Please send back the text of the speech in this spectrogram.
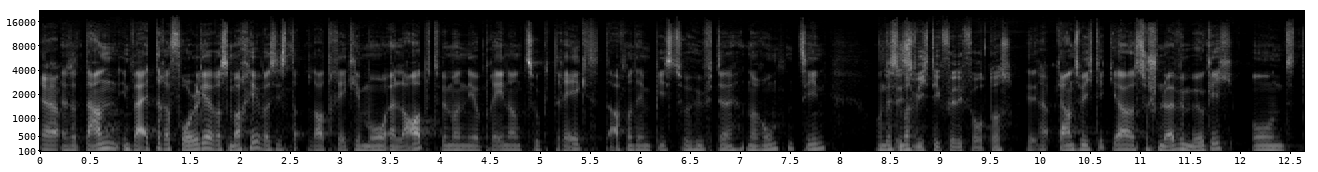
Ja. Also dann in weiterer Folge, was mache ich? Was ist laut Reglement erlaubt? Wenn man einen Neoprenanzug trägt, darf man den bis zur Hüfte nach unten ziehen. Und das, das ist wichtig für die Fotos. Ja. Ganz wichtig, ja, so schnell wie möglich und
